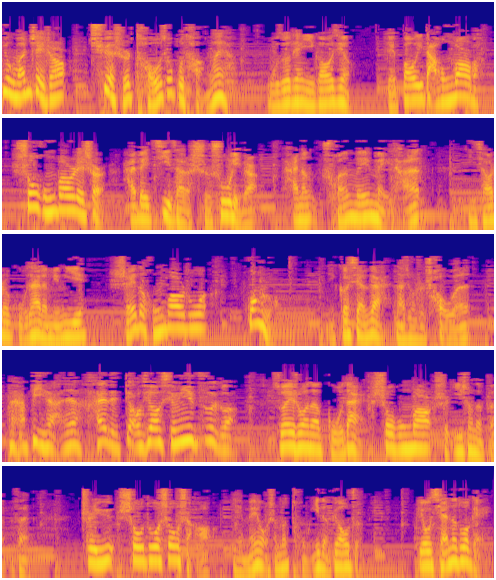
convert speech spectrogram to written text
用完这招，确实头就不疼了呀。武则天一高兴。给包一大红包吧！收红包这事儿还被记在了史书里边，还能传为美谈。你瞧这古代的名医，谁的红包多，光荣；你搁现在那就是丑闻，那必然呀，还得吊销行医资格。所以说呢，古代收红包是医生的本分，至于收多收少，也没有什么统一的标准。有钱的多给，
